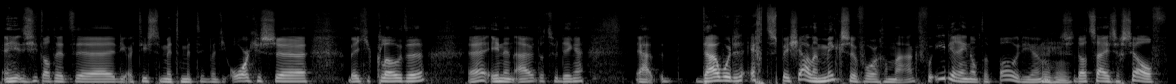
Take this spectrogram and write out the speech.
En je ziet altijd eh, die artiesten met, met, met die oortjes eh, een beetje kloten, hè, in en uit, dat soort dingen. Ja, daar worden echt speciale mixen voor gemaakt, voor iedereen op het podium, Mhm. zodat zij zichzelf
